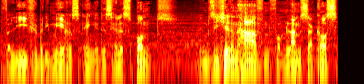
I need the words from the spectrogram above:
verlief über die Meeresenge des Hellespont, Im sicheren Hafen vom Lamsakos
